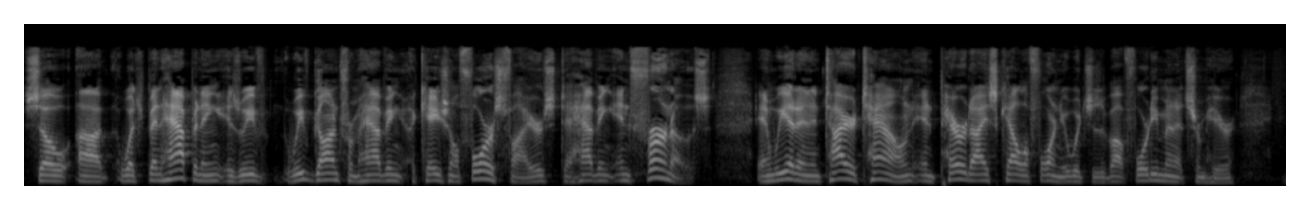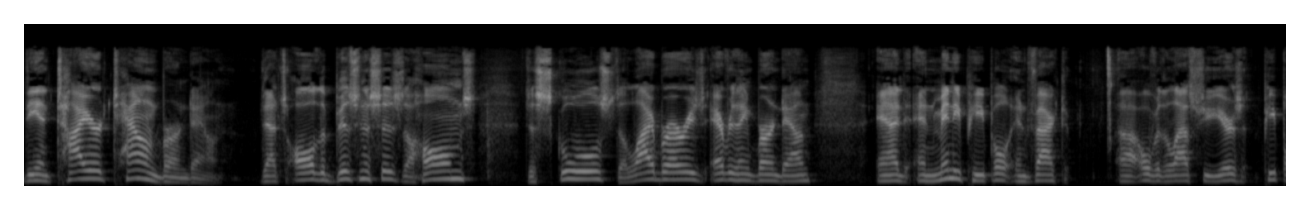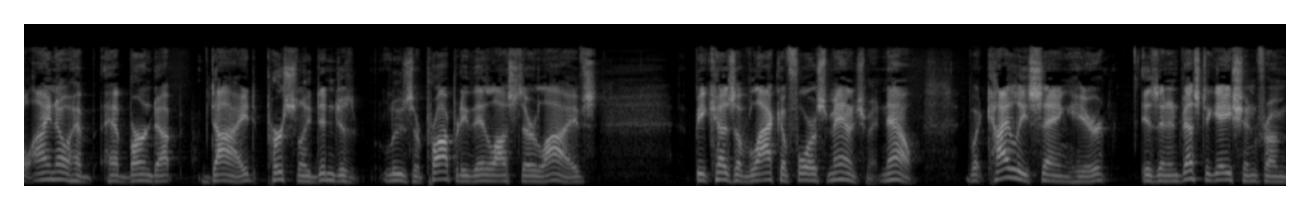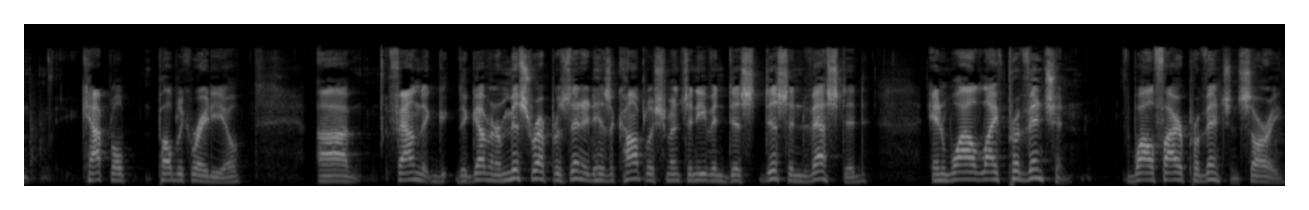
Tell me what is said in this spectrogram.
So uh, what's been happening is we've we've gone from having occasional forest fires to having infernos, and we had an entire town in Paradise, California, which is about 40 minutes from here. The entire town burned down. That's all the businesses, the homes, the schools, the libraries, everything burned down, and and many people, in fact, uh, over the last few years, people I know have, have burned up, died personally, didn't just lose their property, they lost their lives because of lack of forest management. Now, what Kiley's saying here is an investigation from Capital Public Radio uh, found that g- the governor misrepresented his accomplishments and even dis- disinvested in wildlife prevention, wildfire prevention, sorry,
